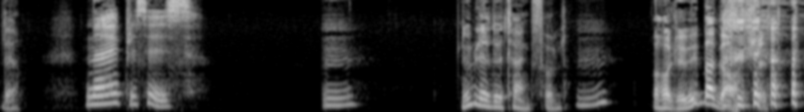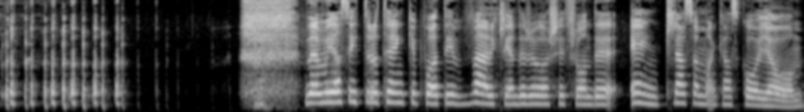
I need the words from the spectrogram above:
det. Nej, precis. Nu blev du tankfull. Vad har du i bagaget? Nej, men jag sitter och tänker på att det verkligen det rör sig från det enkla som man kan skoja om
